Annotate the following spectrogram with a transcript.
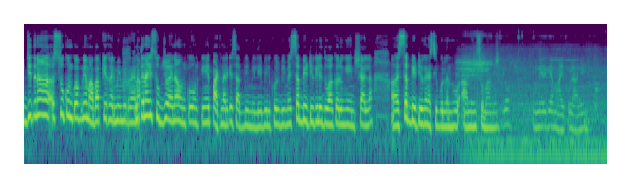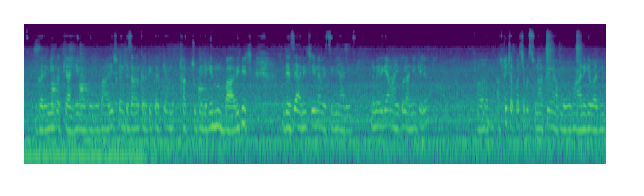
जितना सुख उनको अपने माँ बाप के घर में मिल रहा है ना उतना ही सुख जो है ना उनको उनके पार्टनर के साथ भी मिले बिल्कुल भी। मैं सब बेटियों के लिए दुआ करूँगी इन सब बेटियों के नसीब बुलंद हो। आमीन सुमा आमीन चलो मेरे गया माई को लाने। गर्मी का क्या ही मैं बोलूँ। बारिश का इंतज़ार करके करके हम लोग थक चुके हैं लेकिन बारिश जैसे आनी चाहिए ना वैसे नहीं आ रही तो मेरे गया माई को लाने के लिए और उसके चप्पर चप्पर सुनाती हूँ मैं आप लोगों को आने के बाद में।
